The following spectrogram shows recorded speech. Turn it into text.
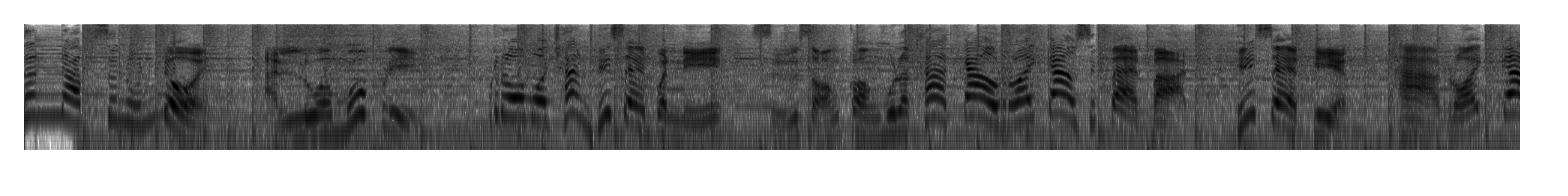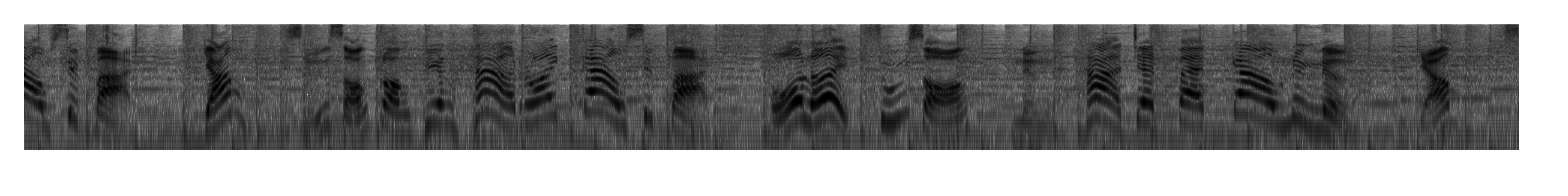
สนับสนุนโดย อันลัวมูฟรีโปรโมชั่นพิเศษวันนี้ ซื้อ 2 กล่องมูลค่า 998 บาท พิเศษเพียง 590 บาท ย้ำซื้อ 2 กล่องเพียง 590 บาท โทรเลย 02 1578911 ย้ำ 02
